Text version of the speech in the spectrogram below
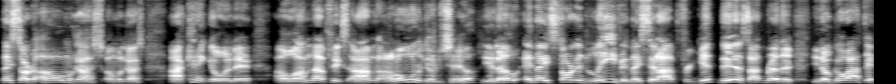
They started, oh my gosh, oh my gosh, I can't go in there. Oh, I'm not fixing, I'm, I don't want to go to jail, you know? And they started leaving. They said, I forget this. I'd rather, you know, go out there.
